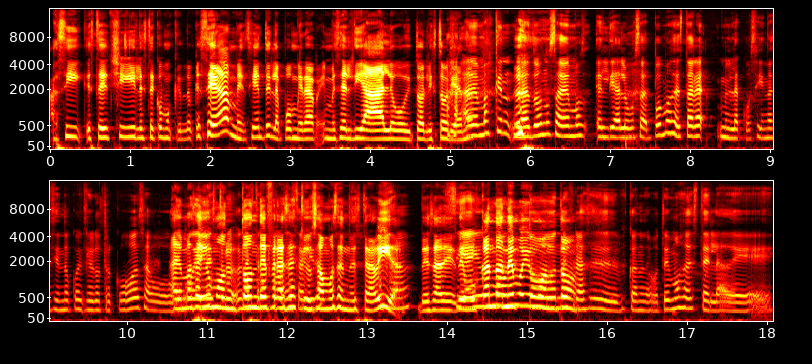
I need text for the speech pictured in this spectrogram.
así, esté chill, esté como que lo que sea, me siento y la puedo mirar y me sé el diálogo y toda la historia, ¿no? Además que las dos no sabemos el diálogo, o sea, podemos estar en la cocina haciendo cualquier otra cosa o Además o hay un nuestro- montón de frases que vida. usamos en nuestra vida. Ajá. De, esa de, Sí, de hay Buscando a Nemo y un de montón. frases de Buscando a Nemo. Tenemos este, la de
